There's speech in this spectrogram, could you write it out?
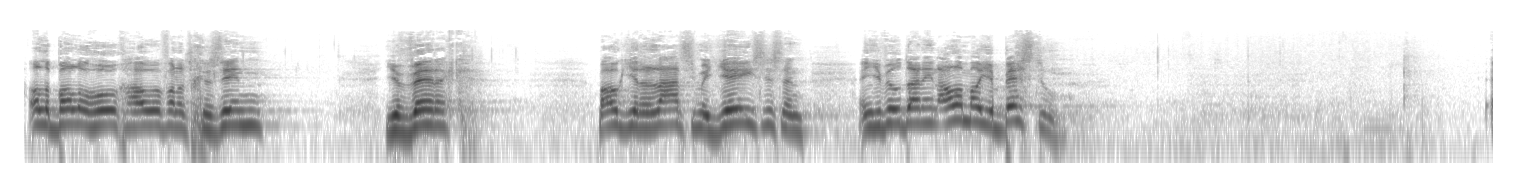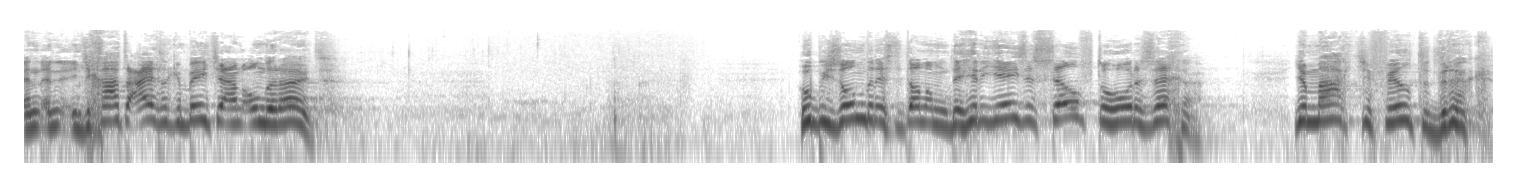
Alle ballen hoog houden van het gezin, je werk, maar ook je relatie met Jezus. En, en je wil daarin allemaal je best doen. En, en je gaat er eigenlijk een beetje aan onderuit. Hoe bijzonder is het dan om de Heer Jezus zelf te horen zeggen: Je maakt je veel te druk.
